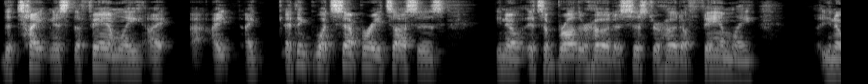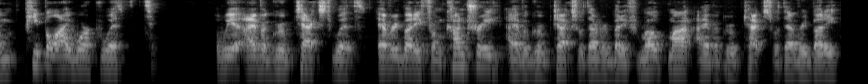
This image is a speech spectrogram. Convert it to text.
the tightness, the family, I I I I think what separates us is, you know, it's a brotherhood, a sisterhood, a family. You know, people I worked with we I have a group text with everybody from country. I have a group text with everybody from Oakmont. I have a group text with everybody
